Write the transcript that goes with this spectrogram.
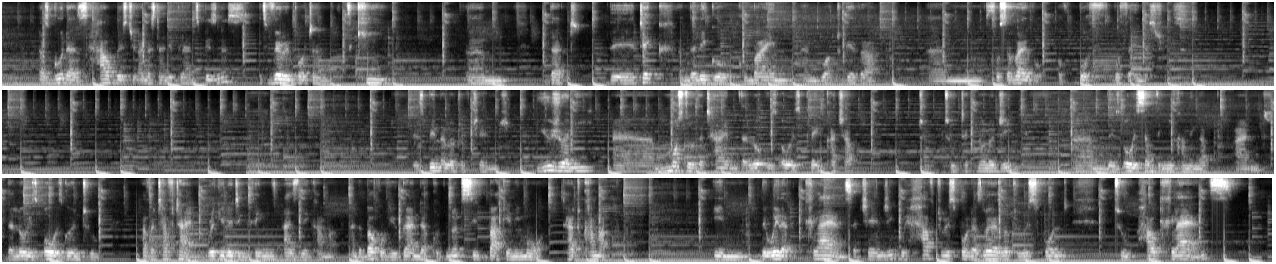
as good as how best you understand your client's business. It's very important, it's key um, that the tech and the legal combine and work together um, for survival of both both the industries. There's been a lot of change. Usually, uh, most of the time, the law is always playing catch up to, technology. Um, there's always something new coming up, and the law is always going to have a tough time regulating things as they come up. And the bulk of Uganda could not sit back anymore. It had to come up in the way that clients are changing. We have to respond, as lawyers, have to respond to how clients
